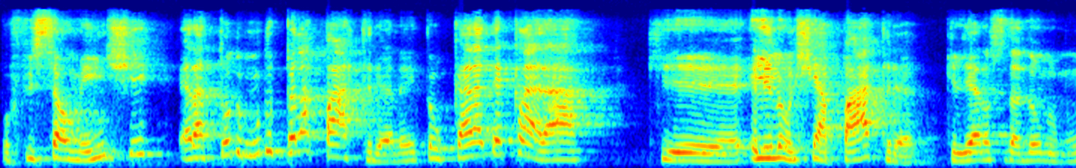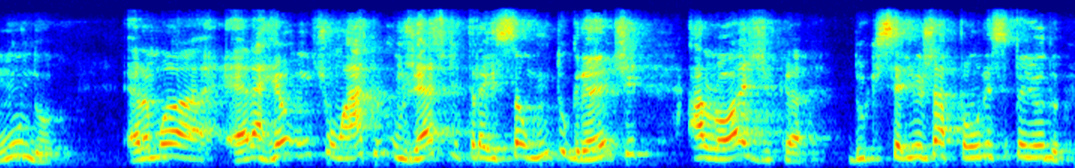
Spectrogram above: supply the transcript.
Oficialmente era todo mundo pela pátria, né? Então o cara declarar que ele não tinha pátria, que ele era um cidadão do mundo, era, uma, era realmente um ato, um gesto de traição muito grande à lógica do que seria o Japão nesse período.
